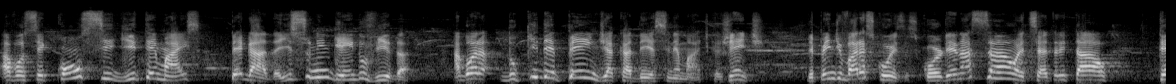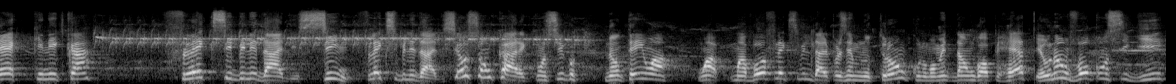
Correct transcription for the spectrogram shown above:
a você conseguir ter mais pegada. Isso ninguém duvida. Agora, do que depende a cadeia cinemática? Gente, depende de várias coisas. Coordenação, etc e tal, técnica, flexibilidade. Sim, flexibilidade. Se eu sou um cara que consigo, não tenho uma, uma, uma, boa flexibilidade, por exemplo, no tronco, no momento de dar um golpe reto, eu não vou conseguir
